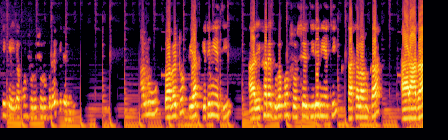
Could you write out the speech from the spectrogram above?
ঠিক এইরকম সরু সরু করে কেটে নেব আলু, টমেটো, পেঁয়াজ কেটে নিয়েছি, আর এখানে দু রকম সর্ষের জিরে নিয়েছি, কাঁচা লঙ্কা আর আদা,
